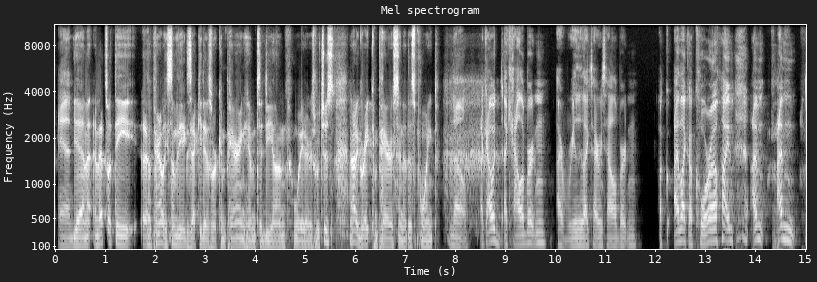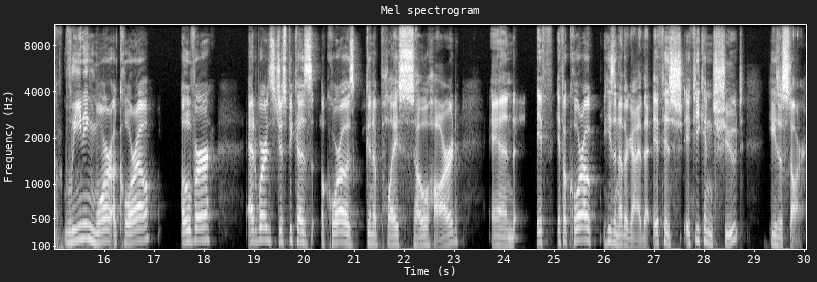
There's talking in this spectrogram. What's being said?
And yeah, and, and that's what the uh, apparently some of the executives were comparing him to Dion Waiters, which is not a great comparison at this point. No, like I would like Halliburton. I really like Tyrese Halliburton. I like Okoro. I'm I'm I'm leaning more Okoro over Edwards just because Okoro is gonna play so hard, and if if Okoro, he's another guy that if his if he can shoot, he's a star.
